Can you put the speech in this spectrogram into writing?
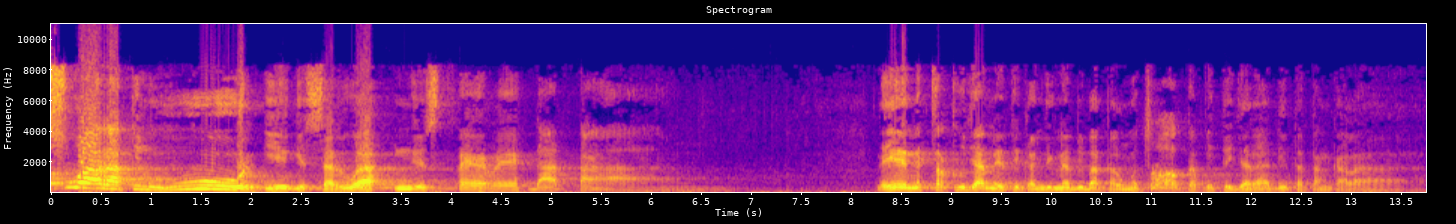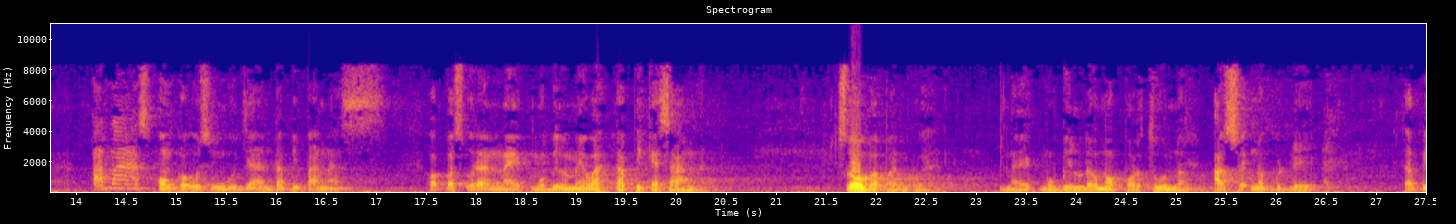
suara tiluhur ieu geus sarua geus tereh datang Nah, ngecerk hujan nih kanjeng Nabi bakal ngecrok tapi teu jadi tatangkala. Panas, ongkoh using hujan tapi panas. kokos orang naik mobil mewah tapi kesangan slow bapan gue naik mobil do mau Fortuner aseknya gede. Tapi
